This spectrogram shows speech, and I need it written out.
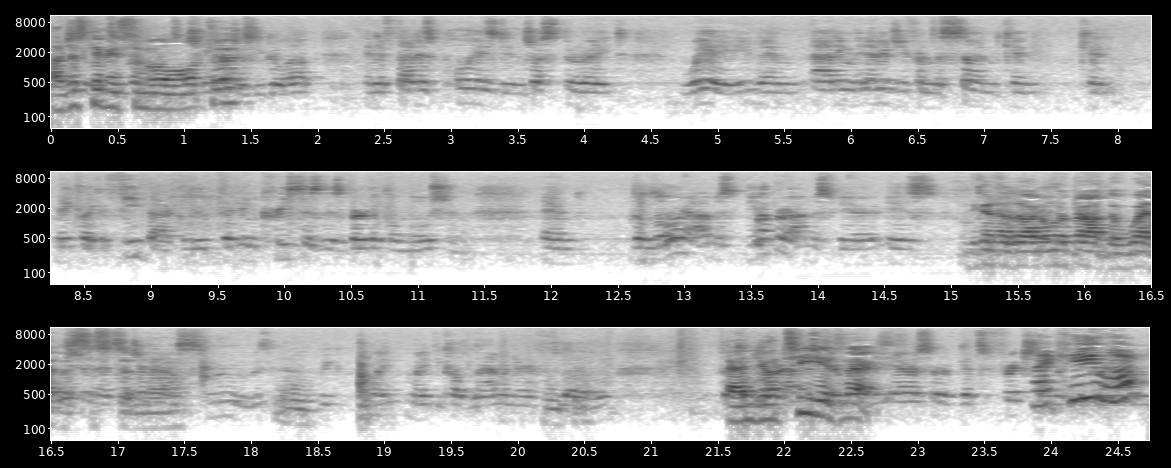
I'll just give you some more water. Change as you go up, and if that is poised in just the right way, then adding the energy from the sun can can make like a feedback loop that increases this vertical motion. And the lower atmosphere, the upper atmosphere is You're going to learn all about the weather system now. generally smooth. Mm. We might, might be called laminar mm-hmm. flow. But And your tea is next. The air sort of gets friction. Hey, key, what?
